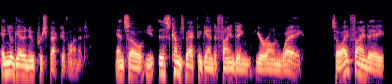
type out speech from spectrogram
and you'll get a new perspective on it. And so you, this comes back again to finding your own way. So I'd find a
